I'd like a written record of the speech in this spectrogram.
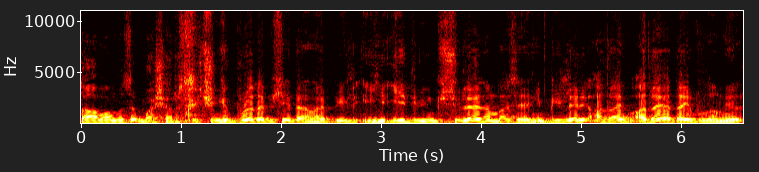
davamızın başarısı için. Çünkü burada bir şey daha var. Bir, 7 bin küsürlerden bahsederken birileri aday aday adayı bulamıyor.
